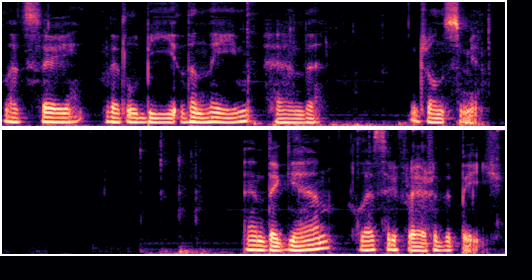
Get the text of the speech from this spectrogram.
Let's say that'll be the name and John Smith. And again, let's refresh the page.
